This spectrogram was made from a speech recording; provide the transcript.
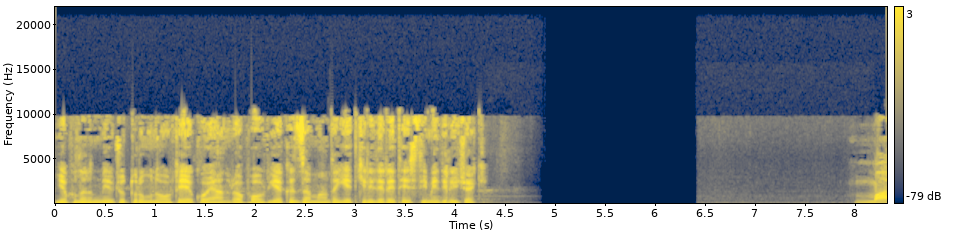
Yapıların mevcut durumunu ortaya koyan rapor yakın zamanda yetkililere teslim edilecek. Ma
